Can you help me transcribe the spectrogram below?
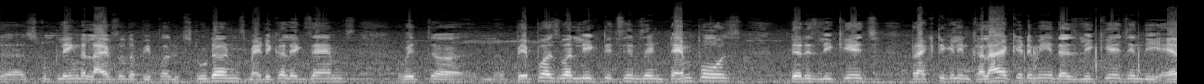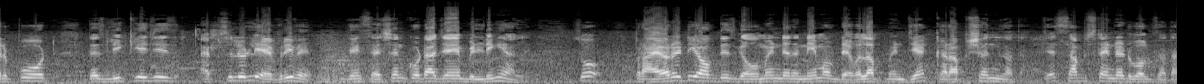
uh, to playing the lives of the people, with students, medical exams, with uh, papers were leaked. It seems in tempos. There is leakage practically in Kala Academy. There's leakage in the airport. There's leakages absolutely everywhere. जे session quota जे building आहे So priority of this government in the name of development जे करप्शन जाता जे सब स्टँडर्ड वर्क जाता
